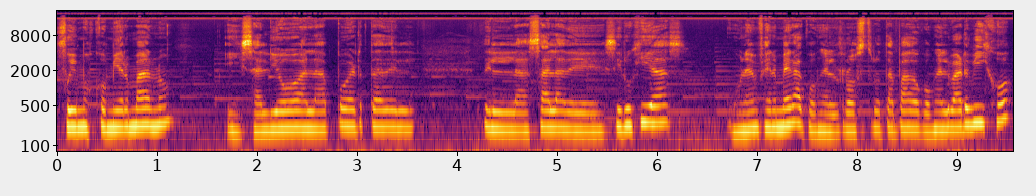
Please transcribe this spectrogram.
fuimos con mi hermano y salió a la puerta del, de la sala de cirugías una enfermera con el rostro tapado con el barbijo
